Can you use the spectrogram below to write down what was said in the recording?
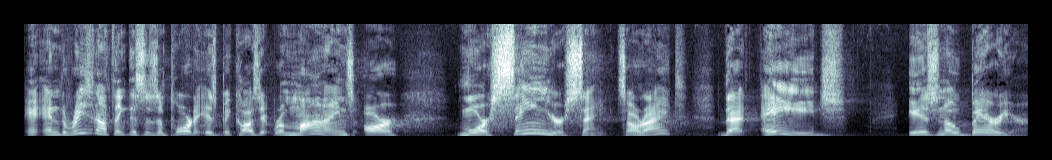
And, and the reason I think this is important is because it reminds our more senior saints, all right, that age is no barrier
